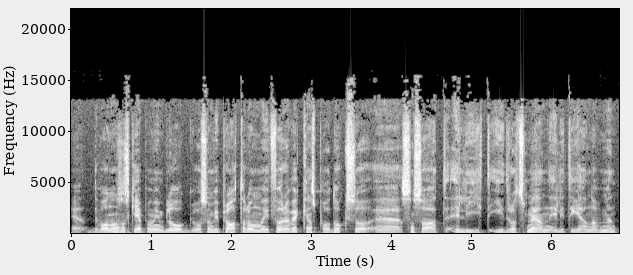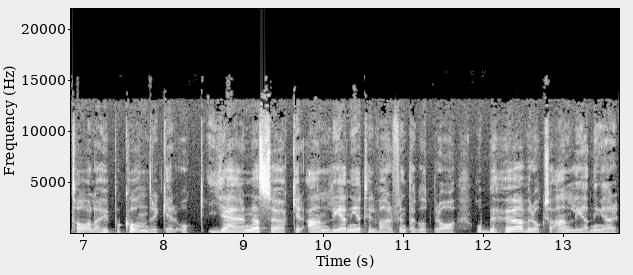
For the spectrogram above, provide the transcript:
Eh, det var någon som skrev på min blogg och som vi pratade om i förra veckans podd också eh, som sa att elitidrottsmän är lite grann av mentala hypokondriker och gärna söker anledningar till varför det inte har gått bra och behöver också anledningar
